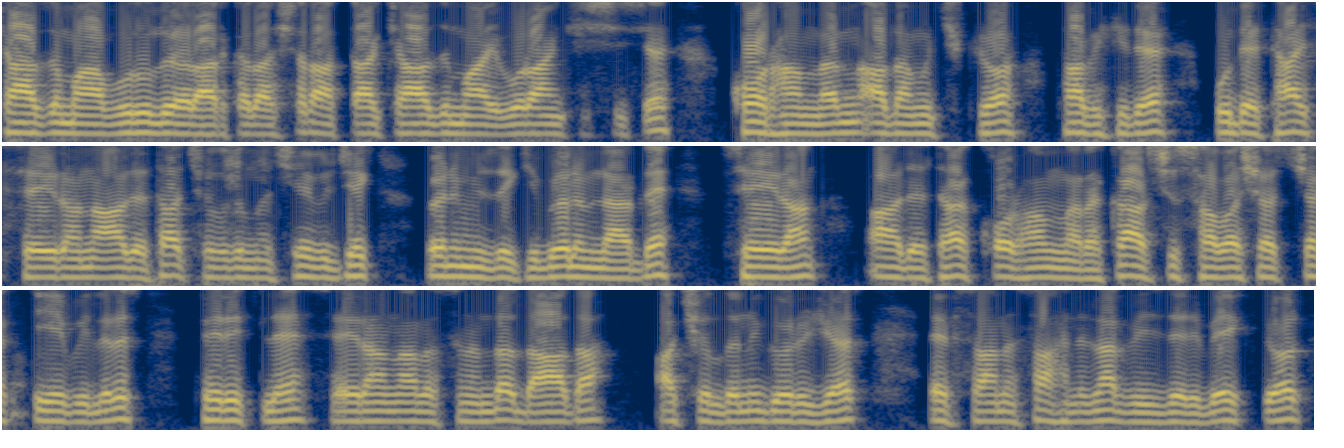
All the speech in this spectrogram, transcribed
Kazım Ağa vuruluyor arkadaşlar. Hatta Kazım Ağa'yı vuran kişi ise Korhanların adamı çıkıyor. Tabii ki de bu detay Seyran'ı adeta çılgına çevirecek. Önümüzdeki bölümlerde Seyran adeta Korhanlara karşı savaş açacak diyebiliriz. Ferit'le Seyran arasının da daha da açıldığını göreceğiz. Efsane sahneler bizleri bekliyor.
